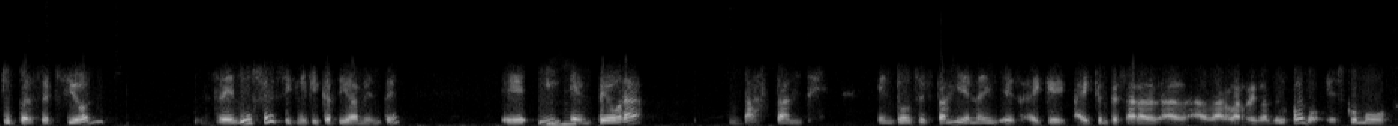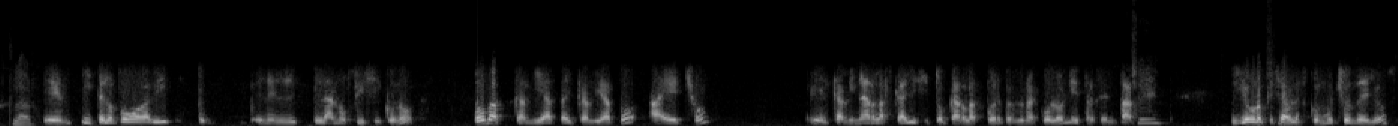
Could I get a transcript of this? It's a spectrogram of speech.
tu percepción reduce significativamente eh, y empeora bastante entonces también hay, hay que hay que empezar a, dar las reglas del juego. Es como, eh, y te lo pongo, David, en el plano físico, ¿no? Toda candidata y candidato ha hecho el caminar las calles y tocar las puertas de una colonia y presentarse. Y yo creo que si hablas con muchos de ellos,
